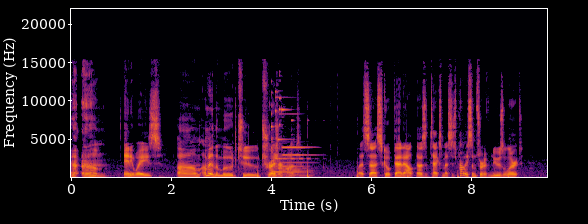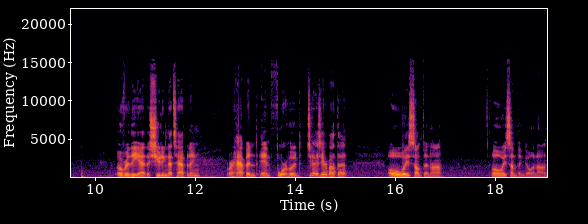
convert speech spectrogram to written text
Anyways, um, I'm in the mood to treasure hunt. Let's uh, scope that out. That was a text message, probably some sort of news alert over the uh, the shooting that's happening or happened in Fort Hood. Did you guys hear about that? Always something, huh? Always something going on.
